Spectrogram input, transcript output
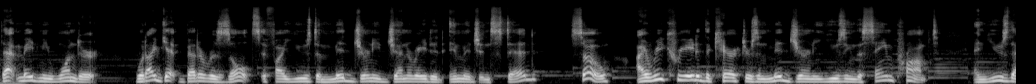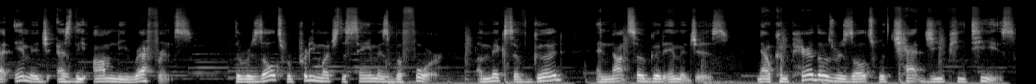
That made me wonder, Would I get better results if I used a Midjourney generated image instead? So, I recreated the characters in Midjourney using the same prompt and used that image as the Omni reference. The results were pretty much the same as before, a mix of good and not so good images. Now compare those results with ChatGPT's.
